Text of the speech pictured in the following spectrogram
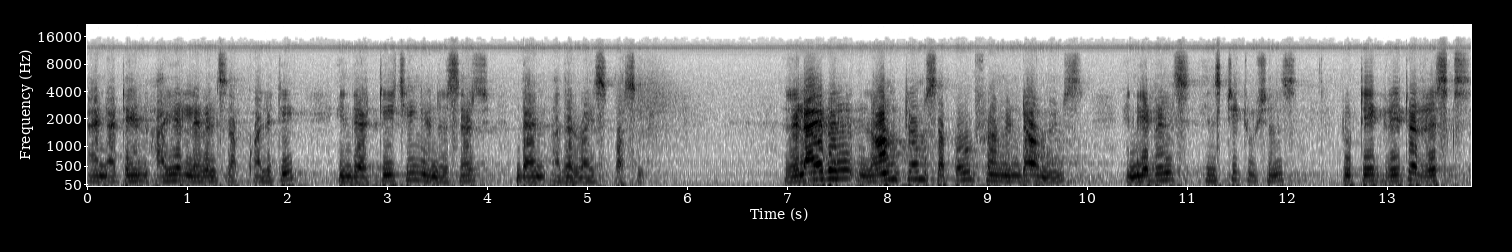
and attain higher levels of quality in their teaching and research than otherwise possible. Reliable long-term support from endowments enables institutions to take greater risks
